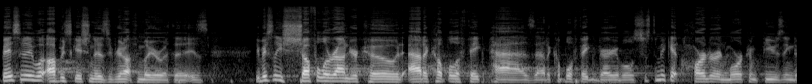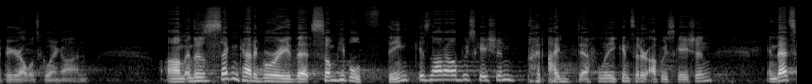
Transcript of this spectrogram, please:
Basically what obfuscation is, if you're not familiar with it, is you basically shuffle around your code, add a couple of fake paths, add a couple of fake variables, just to make it harder and more confusing to figure out what's going on. Um, and there's a second category that some people think is not obfuscation, but I definitely consider obfuscation. And that's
